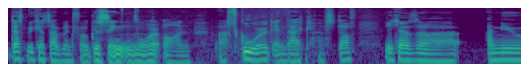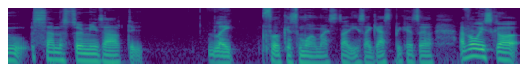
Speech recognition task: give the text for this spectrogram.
That's because I've been focusing more on uh, schoolwork and that kind of stuff. Because uh, a new semester means I have to like focus more on my studies, I guess, because uh, I've always got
